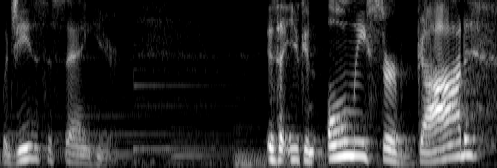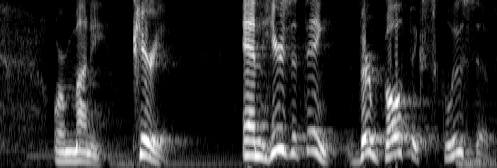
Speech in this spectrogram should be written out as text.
What Jesus is saying here is that you can only serve God or money period. And here's the thing they're both exclusive.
